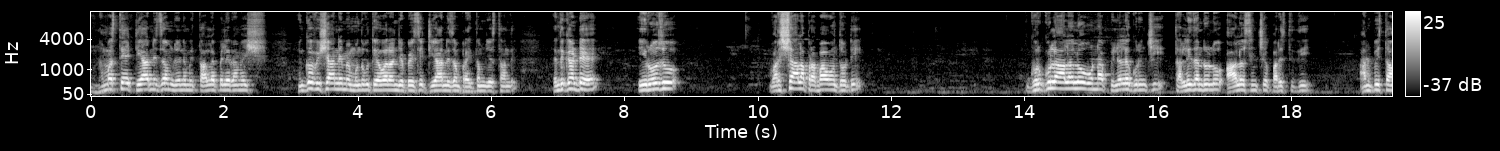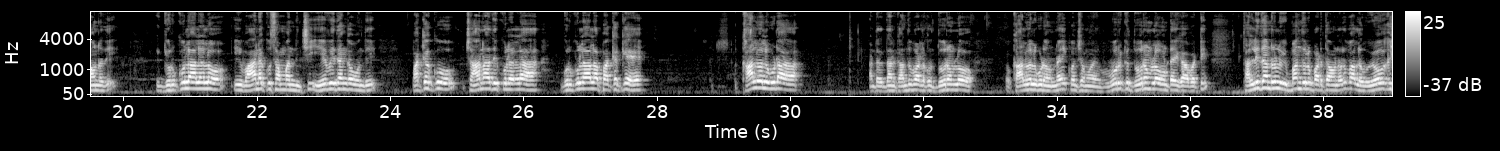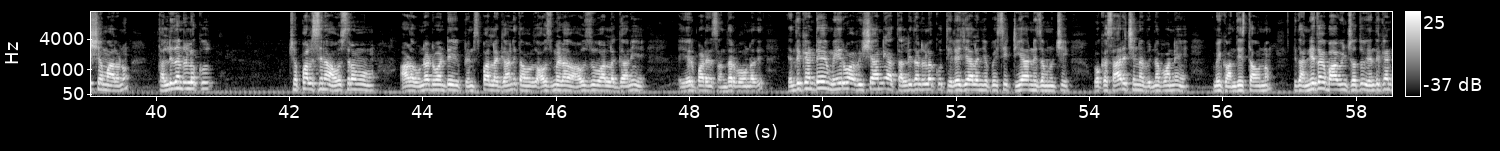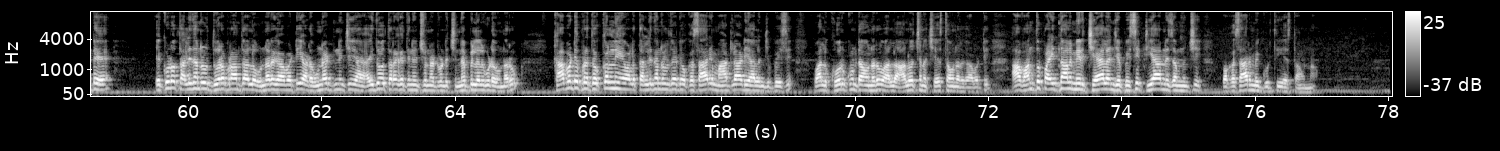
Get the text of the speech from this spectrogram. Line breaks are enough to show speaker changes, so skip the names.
నమస్తే టిఆర్ నిజం. నేను మీ తాళ్ళపల్లి రమేష్. ఇంకో విషయాన్ని మేము ముందుకు తేవాలని చెప్పేసి టిఆర్ నిజం ప్రయత్నం చేస్తుంది. ఎందుకంటే ఈరోజు వర్షాల ప్రభావంతో గురుకులాలలో ఉన్న పిల్లల గురించి తల్లిదండ్రులు ఆలోచించే పరిస్థితి అనిపిస్తూ ఉన్నది. గురుకులాలలో ఈ వానకు సంబంధించి ఏ విధంగా ఉంది? పక్కకు చాలా దిక్కులల్లా గురుకులాల పక్కకే కాలువలు కూడా అంటే దానికి అందుబాటులో కొంచెం దూరంలో కాలువలు కూడా ఉన్నాయి. కొంచెం ఊరికి దూరంలో ఉంటాయి కాబట్టి తల్లిదండ్రులు ఇబ్బందులు పడుతూ ఉన్నారు. వాళ్ళ యోగక్షేమాలను తల్లిదండ్రులకు చెప్పాల్సిన అవసరము ఆడ ఉన్నటువంటి ప్రిన్సిపాల్లకు కానీ తమ హౌస్ మేడ హౌస్ వాళ్ళకి కానీ ఏర్పడిన సందర్భం ఉన్నది. ఎందుకంటే మీరు ఆ విషయాన్ని ఆ తల్లిదండ్రులకు తెలియజేయాలని చెప్పేసి టీఆర్ నిజం నుంచి ఒకసారి చిన్న విన్నపాన్ని మీకు అందిస్తూ ఉన్నాం. ఇది అన్యతగా భావించొద్దు. ఎందుకంటే ఎక్కడో తల్లిదండ్రులు దూర ప్రాంతాల్లో ఉన్నారు కాబట్టి ఆడ ఉన్నటి నుంచి ఐదో తరగతి నుంచి ఉన్నటువంటి చిన్నపిల్లలు కూడా ఉన్నారు. కాబట్టి ప్రతి ఒక్కరిని వాళ్ళ తల్లిదండ్రులతో ఒకసారి మాట్లాడియాలని చెప్పేసి వాళ్ళు కోరుకుంటా ఉన్నారు వాళ్ళు ఆలోచన చేస్తూ ఉన్నారు కాబట్టి ఆ వంతు ప్రయత్నాలు మీరు చేయాలని చెప్పేసి టీఆర్ నిజం నుంచి ఒకసారి మీకు గుర్తు చేస్తూ ఉన్నాం.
